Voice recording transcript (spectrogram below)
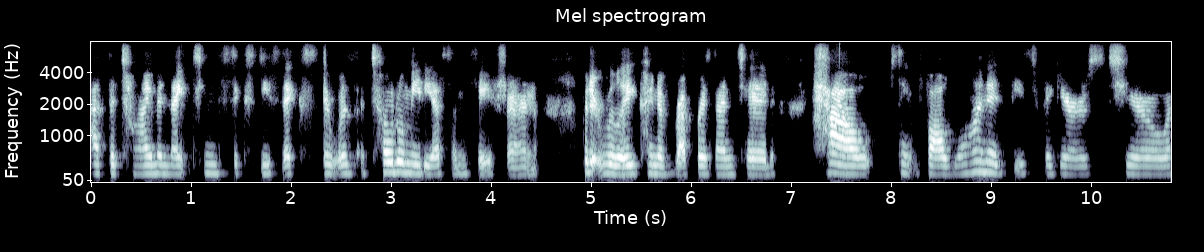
At the time in 1966, it was a total media sensation, but it really kind of represented how St. Phalle wanted these figures to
